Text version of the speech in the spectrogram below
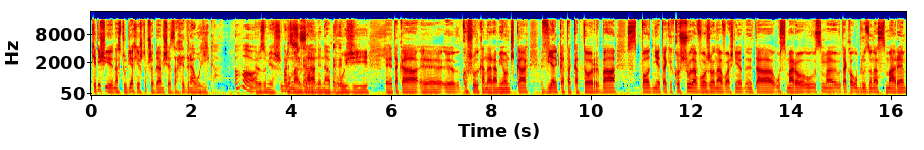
Kiedyś e, na studiach jeszcze przebrałem się za hydraulika. O, Rozumiesz? Umazany ciekawe. na Tak, tak. buzi, e, taka e, e, koszulka na ramionczkach, wielka taka torba, spodnie, takie koszula włożona właśnie, ta usmaro, usma, taka ubrudzona smarem.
